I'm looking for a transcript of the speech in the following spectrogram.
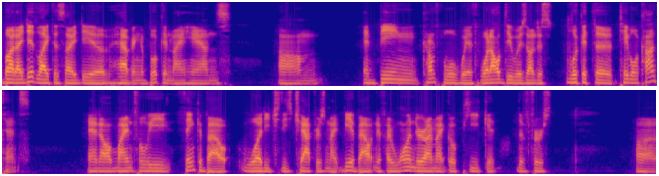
but I did like this idea of having a book in my hands, um, and being comfortable with what I'll do is I'll just look at the table of contents, and I'll mindfully think about what each of these chapters might be about, and if I wonder, I might go peek at the first uh,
